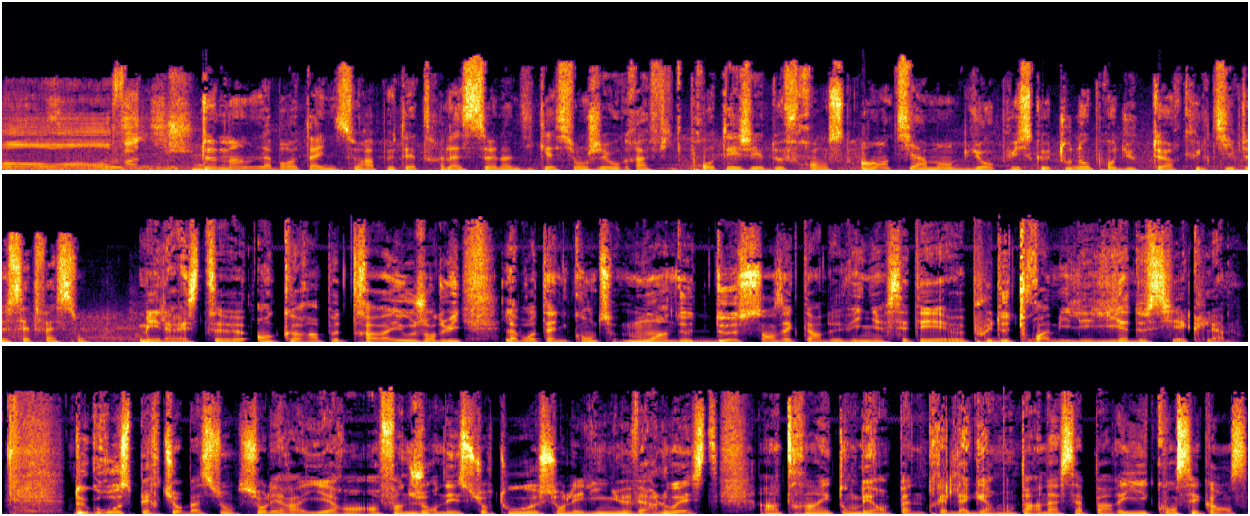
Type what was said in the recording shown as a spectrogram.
en fin de bouche. Demain, la Bretagne sera peut-être la seule indication géographique protégée de France entièrement bio puisque tous nos producteurs cultivent de cette façon. Mais il reste encore un peu de travail aujourd'hui. La Bretagne compte moins de 200 hectares de vignes. C'était euh, plus de 3000 il y a deux siècles. De grosses perturbations sur les rails hier en, fin de journée, surtout euh, sur les lignes vers l'ouest. Un train est tombé en panne près de la gare Montparnasse à Paris. Conséquence,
